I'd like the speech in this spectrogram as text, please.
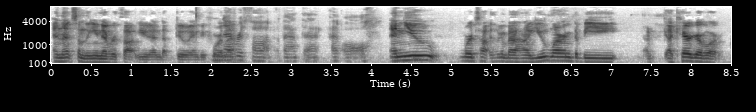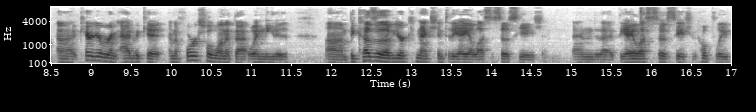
And that's something you never thought you'd end up doing before that. Never thought about that at all. And you were talking about how you learned to be a, a caregiver, a caregiver, and advocate, and a forceful one at that when needed, um, because of your connection to the ALS Association, and that the ALS Association hopefully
